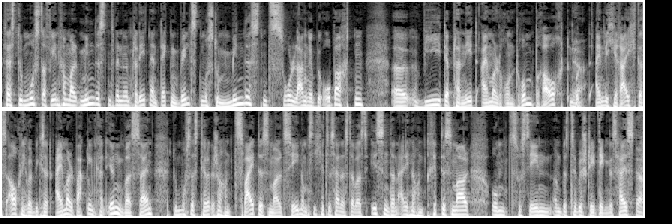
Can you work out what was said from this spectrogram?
das heißt, du musst auf jeden Fall mal mindestens, wenn du einen Planeten entdecken willst, musst du mindestens so lange beobachten, äh, wie der Planet einmal rundrum braucht. Ja. Und eigentlich reicht das auch nicht, weil wie gesagt, einmal wackeln kann irgendwas sein. Du musst das theoretisch noch ein zweites Mal sehen, um sicher zu sein, dass da was ist und dann eigentlich noch ein drittes Mal, um zu sehen und das zu bestätigen. Das heißt, Ja.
